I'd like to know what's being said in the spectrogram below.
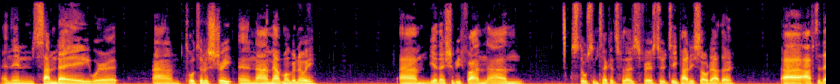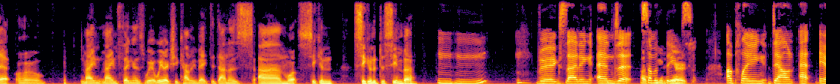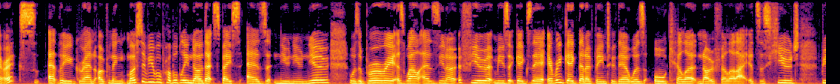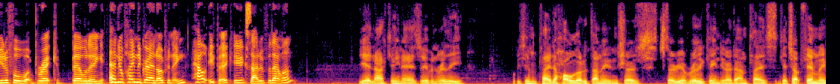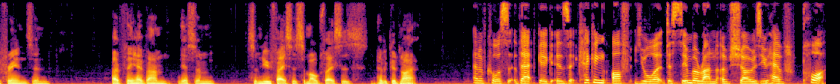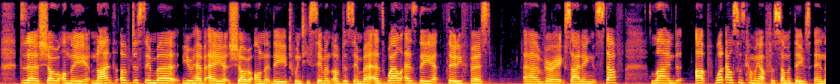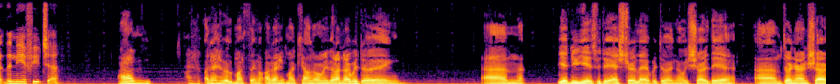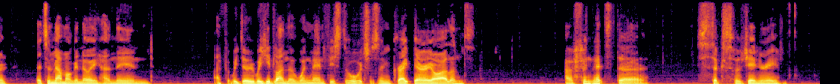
And then Sunday, we're at um, Street in uh, Mount Maunganui um, yeah, they should be fun. Um, still some tickets for those first two. Tea parties sold out though. Uh, after that, uh, main main thing is we're we're actually coming back to Dunners. Um, what second second of December. Hmm. Very exciting, and uh, some of these are playing down at Eric's at the grand opening. Most of you will probably know that space as New New New. It was a brewery as well as, you know, a few music gigs there. Every gig that I've been to there was all killer, no filler. Like, it's this huge, beautiful brick building, and you're playing the grand opening. How epic. Are you excited for that one? Yeah, no, keen as. We haven't really we haven't played a whole lot of Dunedin shows, so we're really keen to go down play, catch up family, friends, and hopefully have um yeah some some new faces, some old faces, have a good night. And of course, that gig is kicking off your December run of shows. You have poor, the show on the 9th of December, you have a show on the 27th of December, as well as the 31st. Uh, very exciting stuff lined up. What else is coming up for Summer Thieves in the near future? Um, I don't have my thing. I don't have my calendar on me, but I know we're doing. Um, yeah, New Year's we do Astrolabe. We're doing a show there. Um, doing our own show. That's in Mount Maunganui, and then I we do we headline the Wingman Festival, which is in Great Barrier Island. I think that's the sixth of January.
